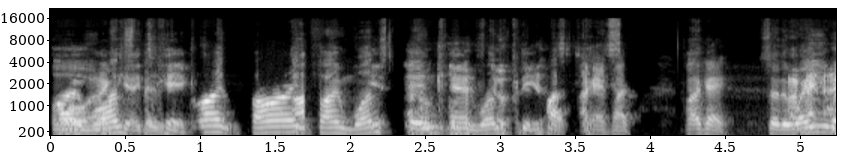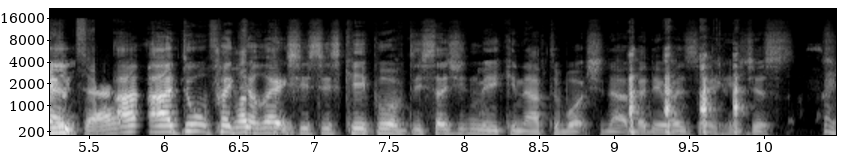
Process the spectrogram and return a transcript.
oh, Fine, or one I get spin. kicked. Fine, fine, fine. One Yeah, spin. don't we'll one nobody spin. else Okay, fine. Okay, so the way you Okay. enter, I, I don't think One thing. Alexis is capable of decision making after watching that video, is he? He's just I've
